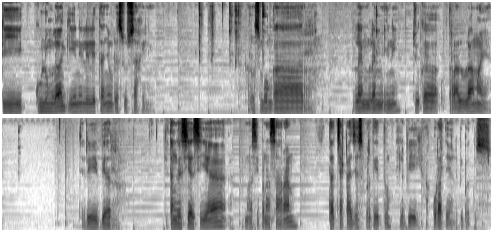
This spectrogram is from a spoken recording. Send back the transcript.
digulung lagi ini lilitannya udah susah ini harus bongkar lem-lem ini juga terlalu lama ya. Jadi biar kita nggak sia-sia masih penasaran kita cek aja seperti itu. Lebih akurat ya lebih bagus.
